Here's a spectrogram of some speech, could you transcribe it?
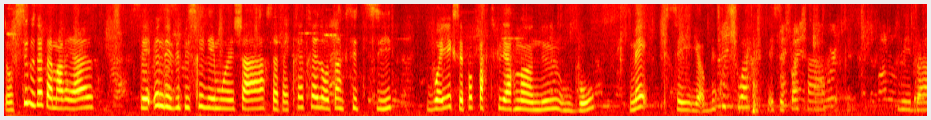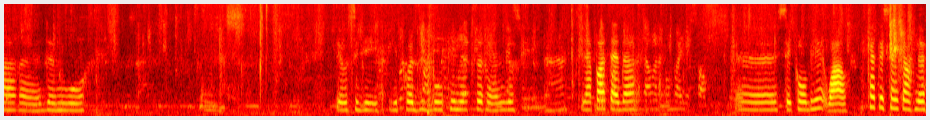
Donc si vous êtes à Montréal, c'est une des épiceries les moins chères. Ça fait très très longtemps que c'est ici. Vous voyez que c'est pas particulièrement neuf ou beau. Mais il y a beaucoup de choix et c'est pas cher. Les barres euh, de noix. Il y a aussi des, produits de beauté naturelle. La pâte à dents, euh, c'est combien? Wow! 4,59.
